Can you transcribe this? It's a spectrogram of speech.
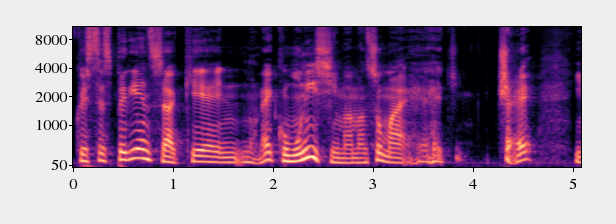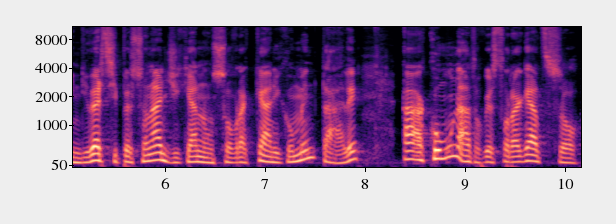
questa esperienza che non è comunissima, ma insomma è, c'è in diversi personaggi che hanno un sovraccarico mentale, ha accomunato questo ragazzo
